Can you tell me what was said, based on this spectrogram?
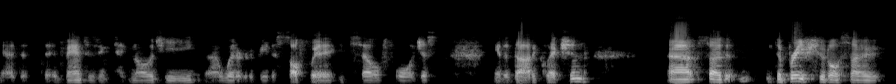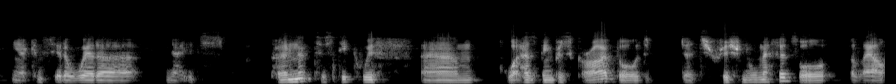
you know, the, the, advances in technology, uh, whether it be the software itself or just you know, the data collection. Uh, so the, the, brief should also you know, consider whether you know, it's pertinent to stick with um, what has been prescribed or traditional methods or allow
